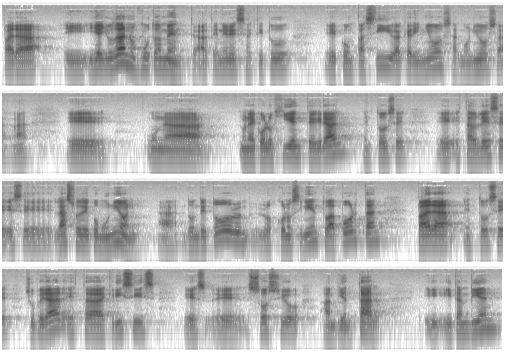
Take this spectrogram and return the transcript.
para, y, ayudarnos mutuamente a tener esa actitud eh, compasiva, cariñosa, armoniosa. ¿ah? Eh, una, ecología integral, entonces, establece ese lazo de comunión, ¿ah? donde todos los conocimientos aportan para entonces superar esta crisis socioambiental y, también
